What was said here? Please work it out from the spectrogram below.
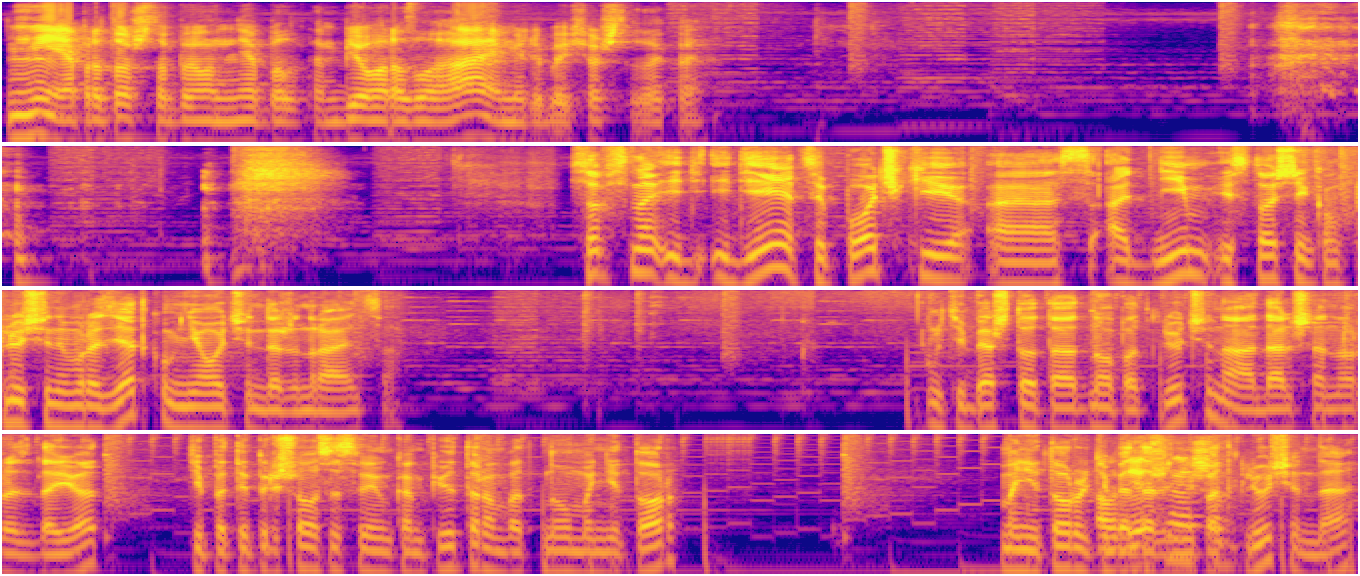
Не, я про то, чтобы он не был там биоразлагаемый, либо еще что такое. Собственно, идея цепочки э, с одним источником, включенным в розетку, мне очень даже нравится. У тебя что-то одно подключено, а дальше оно раздает. Типа ты пришел со своим компьютером, воткнул монитор. Монитор у а тебя вот даже не нашел... подключен, да?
